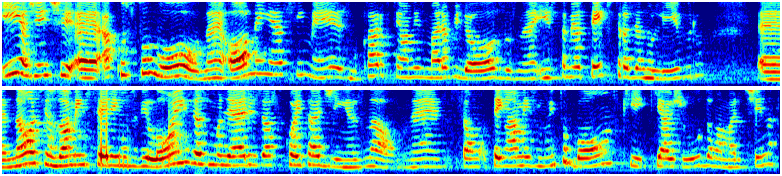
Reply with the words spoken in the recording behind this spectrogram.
e a gente é, acostumou, né? Homem é assim mesmo. Claro que tem homens maravilhosos, né? Isso também eu tento trazer no livro. É, não assim os homens serem os vilões e as mulheres as coitadinhas, não, né? São, tem homens muito bons que, que ajudam a Martina.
